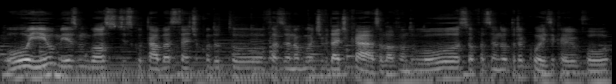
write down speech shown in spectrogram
Ou eu mesmo gosto de escutar bastante quando eu tô fazendo alguma atividade de casa, lavando louça ou fazendo outra coisa, que aí eu vou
